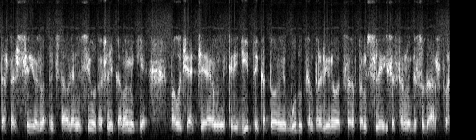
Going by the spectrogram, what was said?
достаточно серьезно представлены все отрасли экономики, получать э, кредиты, которые будут контролироваться в том числе и со стороны государства.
